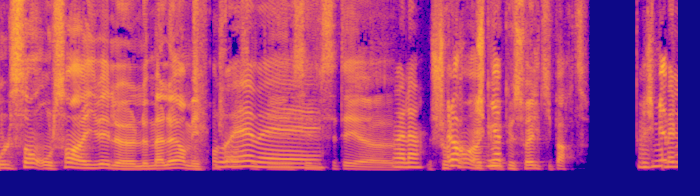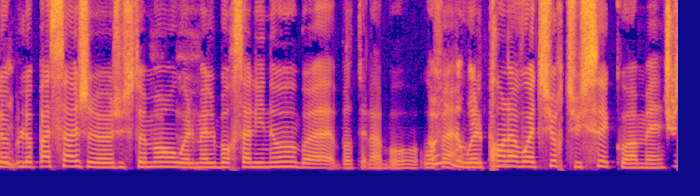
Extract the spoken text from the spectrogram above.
on le sent, on le sent arriver le, le malheur, mais franchement, Ouais, c'était- mais- c'est- c'était euh, Voilà. choquant Alors, hein, que, que ce soit elle qui parte. Je Mais le, passage euh, justement où elle met le borsalino, bah, bon, t'es là, bon. Ah oui, Enfin, non, où elle prend la voiture, tu sais quoi, mais. Tu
